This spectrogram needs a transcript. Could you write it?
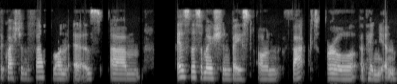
The question the first one is um is this emotion based on fact or opinion?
